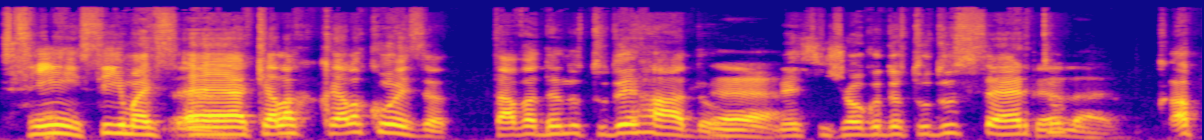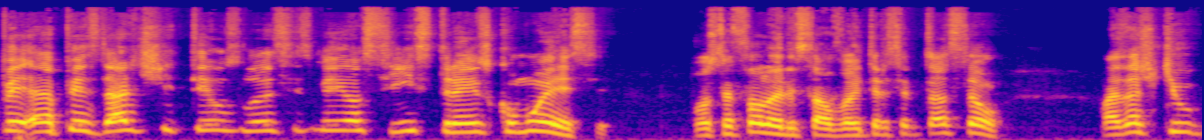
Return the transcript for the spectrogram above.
Sim, sim, mas é, é aquela, aquela coisa. Tava dando tudo errado. É. Nesse jogo deu tudo certo. Verdade. Apesar de ter os lances meio assim estranhos como esse. Você falou, ele salvou a interceptação. Mas acho que o,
